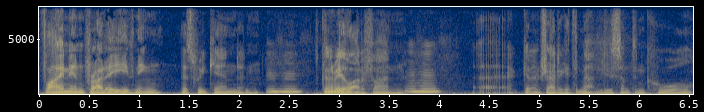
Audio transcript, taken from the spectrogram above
flying in Friday evening this weekend, and mm-hmm, it's going to be a lot of fun. mm-hmm. Uh, going to try to get them out and do something cool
